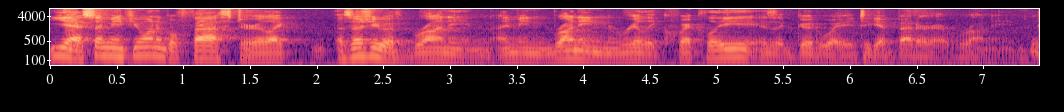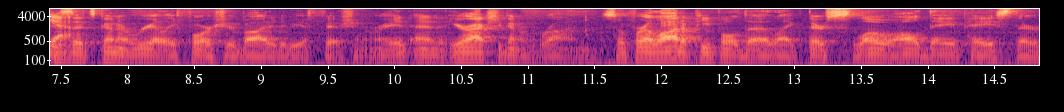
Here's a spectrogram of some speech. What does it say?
Yeah, so I mean, if you want to go faster, like especially with running, I mean, running really quickly is a good way to get better at running because Yeah. it's going to really force your body to be efficient, right? And you're actually going to run. So for a lot of people to like their slow all day pace, their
